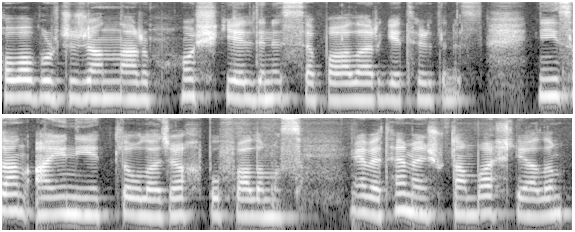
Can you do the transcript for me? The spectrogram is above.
Kova burcu canlarım. Hoş geldiniz, sefalar getirdiniz. Nisan ayı niyetli olacak bu falımız. Evet hemen şuradan başlayalım.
